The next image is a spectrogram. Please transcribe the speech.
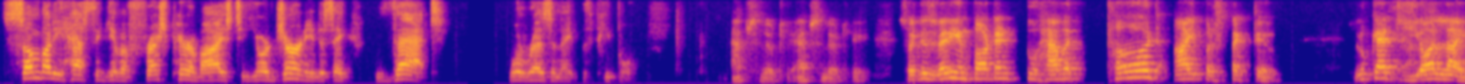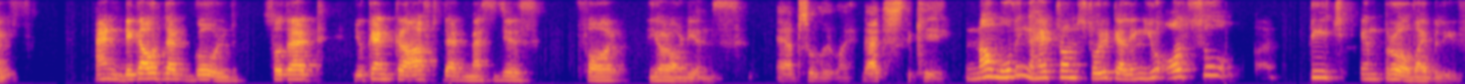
somebody has to give a fresh pair of eyes to your journey to say that will resonate with people. Absolutely, absolutely. So it is very important to have a third eye perspective. Look at your life and dig out that gold so that you can craft that messages for your audience. Absolutely. That's the key now moving ahead from storytelling, you also uh, teach improv, I believe.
